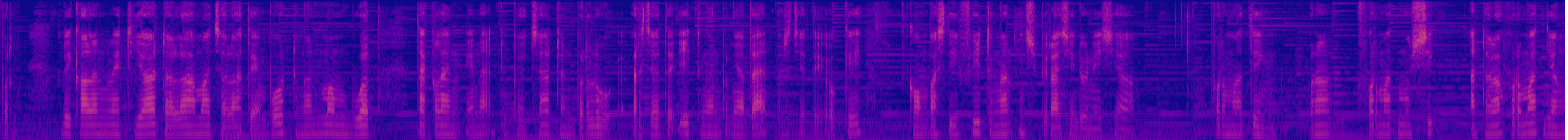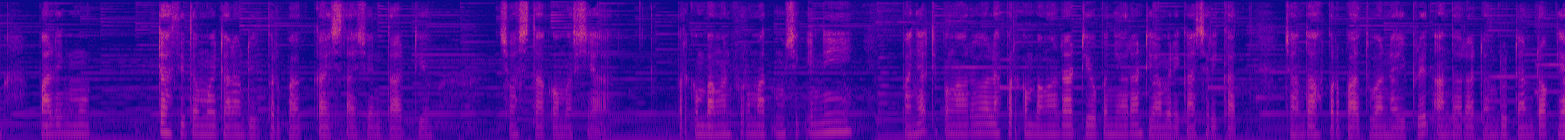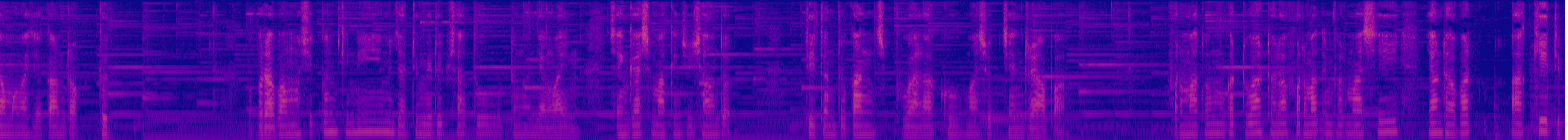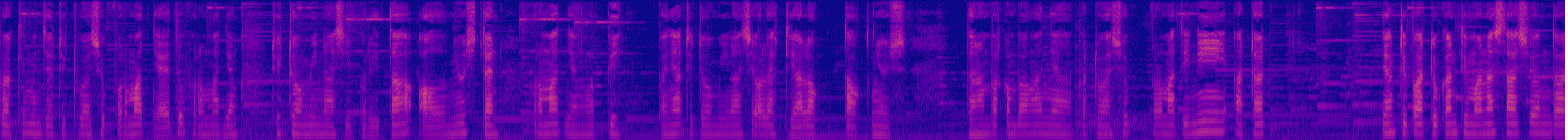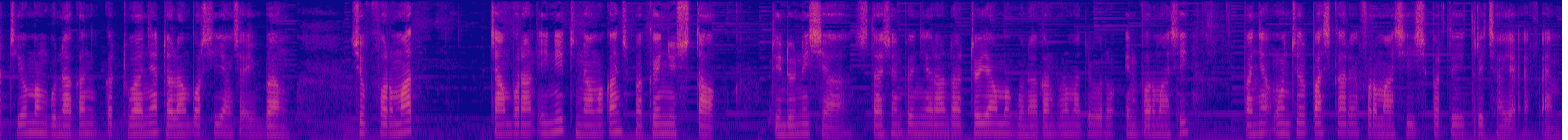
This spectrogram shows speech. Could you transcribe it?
perikalan media adalah majalah Tempo dengan membuat tagline enak dibaca dan perlu, RCTI dengan pernyataan RCTI oke, Kompas TV dengan inspirasi Indonesia. Formatting Format musik adalah format yang paling mudah ditemui dalam di berbagai stasiun radio swasta komersial. Perkembangan format musik ini banyak dipengaruhi oleh perkembangan radio penyiaran di Amerika Serikat. Contoh perpaduan hybrid antara dangdut dan rock yang menghasilkan rock dut. Beberapa musik pun kini menjadi mirip satu dengan yang lain, sehingga semakin susah untuk ditentukan sebuah lagu masuk genre apa. Format umum kedua adalah format informasi yang dapat lagi dibagi menjadi dua subformat, yaitu format yang didominasi berita, all news, dan format yang lebih banyak didominasi oleh dialog talk news. Dalam perkembangannya, kedua subformat ini ada yang dipadukan di mana stasiun radio menggunakan keduanya dalam porsi yang seimbang. Subformat campuran ini dinamakan sebagai news talk. Di Indonesia, stasiun penyiaran radio yang menggunakan format informasi banyak muncul pasca reformasi seperti Trijaya FM.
